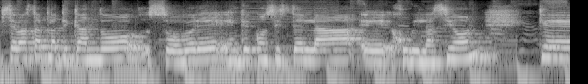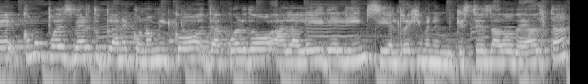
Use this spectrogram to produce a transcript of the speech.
se va a estar platicando sobre en qué consiste la eh, jubilación que cómo puedes ver tu plan económico de acuerdo a la ley del IMSS y el régimen en el que estés dado de alta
